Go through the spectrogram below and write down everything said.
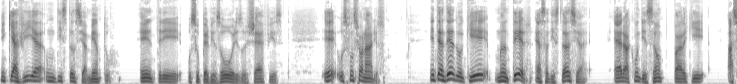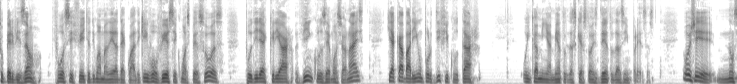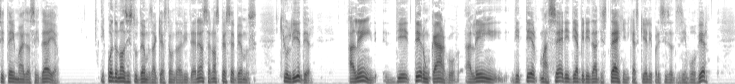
em que havia um distanciamento entre os supervisores, os chefes e os funcionários, entendendo que manter essa distância era a condição para que a supervisão fosse feita de uma maneira adequada e que envolver-se com as pessoas poderia criar vínculos emocionais que acabariam por dificultar o encaminhamento das questões dentro das empresas. Hoje não se tem mais essa ideia, e quando nós estudamos a questão da liderança, nós percebemos que o líder, além de ter um cargo, além de ter uma série de habilidades técnicas que ele precisa desenvolver,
